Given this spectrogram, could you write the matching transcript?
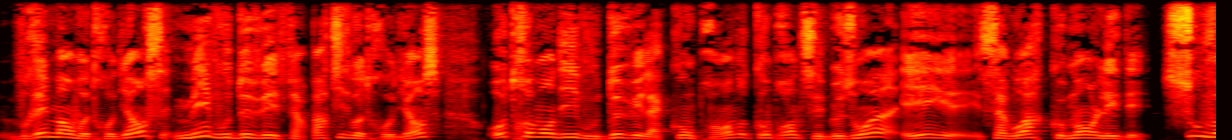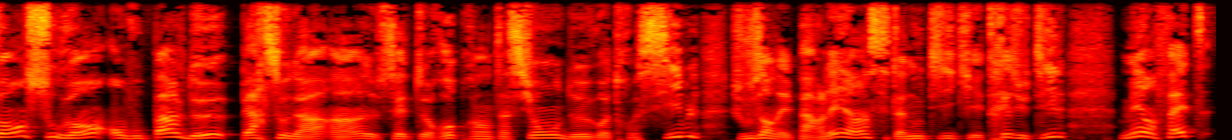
vraiment votre audience, mais vous devez faire partie de votre audience. Autrement dit, vous devez la comprendre, comprendre ses besoins et savoir comment l'aider. Souvent, souvent, on vous parle de persona, hein, cette représentation de votre cible. Je vous en ai parlé, hein, c'est un outil qui est très utile, mais en fait,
